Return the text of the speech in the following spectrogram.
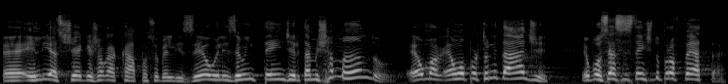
é, Elias chega e joga a capa sobre Eliseu, Eliseu entende, ele está me chamando, é uma, é uma oportunidade. Eu vou ser assistente do profeta,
